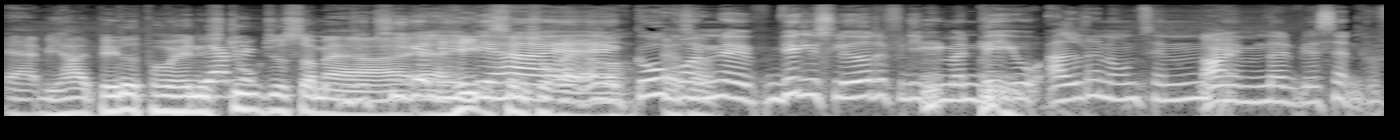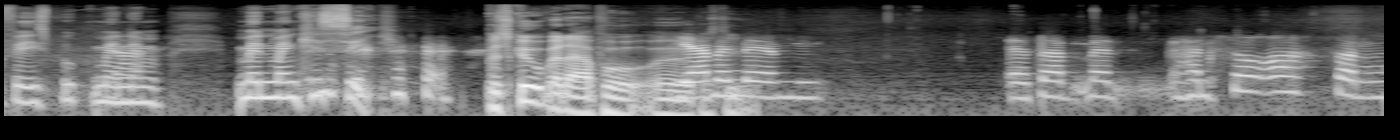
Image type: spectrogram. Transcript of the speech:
Ja, vi har et billede på hende i Jamen, studiet, som er, Vi kigger er lige, helt vi har censureret. af gode altså. grunde øh, virkelig sløret det, fordi man ved jo aldrig nogensinde, Nej. øh, når det bliver sendt på Facebook, men, øh, men man kan se. Beskriv, hvad der er på. Øh, ja, men Christine. øh, altså, man, han sidder sådan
